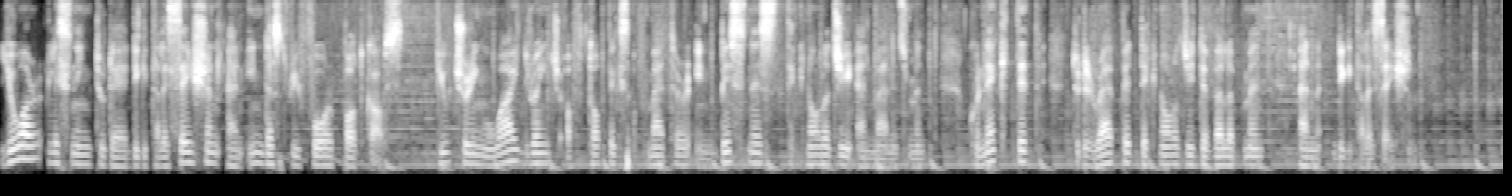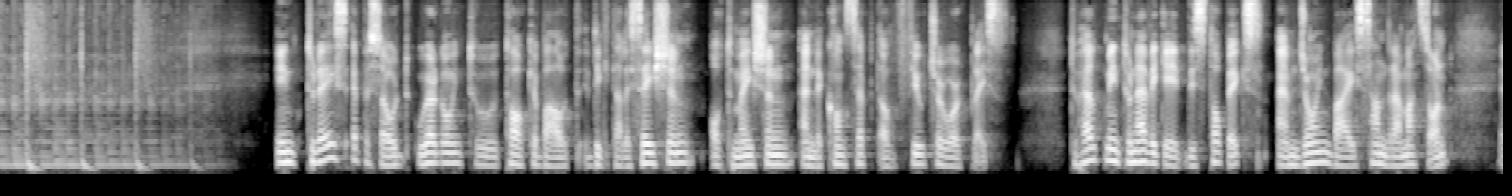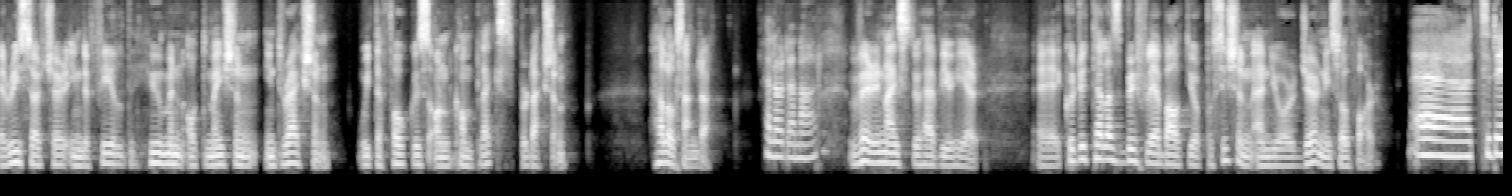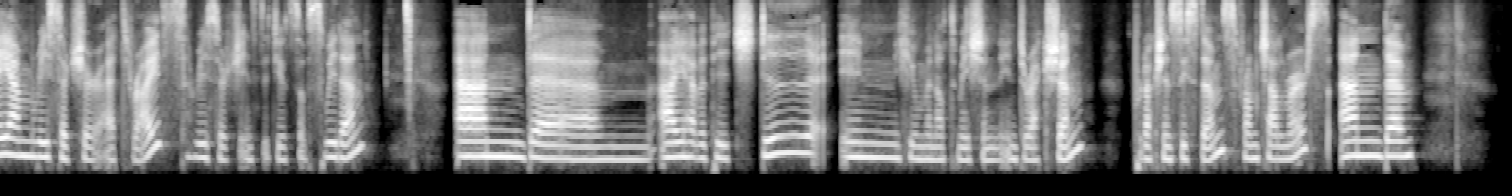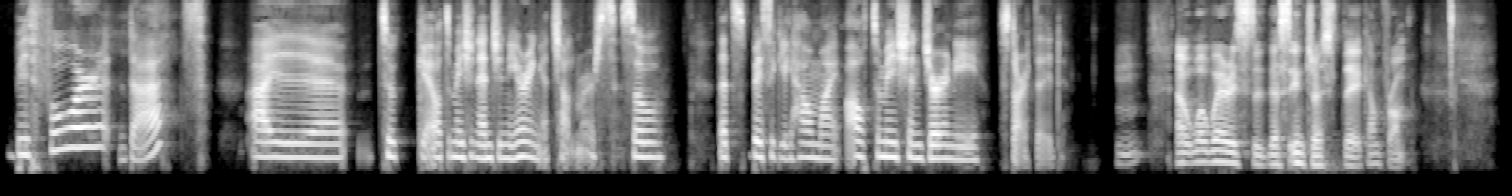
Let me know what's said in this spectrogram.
You are listening to the Digitalization and Industry 4 podcast, featuring wide range of topics of matter in business, technology, and management connected to the rapid technology development and digitalization. In today's episode, we are going to talk about digitalization, automation, and the concept of future workplace. To help me to navigate these topics, I'm joined by Sandra Mattsson, a researcher in the field human automation interaction with a focus on complex production. Hello, Sandra. Hello, Danar. Very nice to have you here. Uh, could you tell us briefly about your position and your journey so far? Uh, today I'm researcher at RISE, Research Institutes of Sweden. And um, I have a PhD in human automation interaction, production systems from Chalmers. And um, before that, I uh, took automation engineering at Chalmers. So that's basically how my automation journey started. Mm. Uh, well, where is this interest uh, come from?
